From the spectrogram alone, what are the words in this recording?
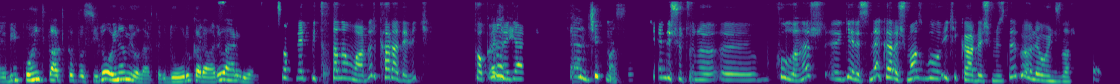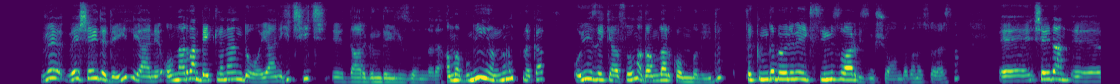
e, bir point guard kafasıyla oynamıyorlar tabii. Doğru kararı vermiyorlar. Çok net bir tanım vardır. Kara delik. Top Kara önüne gel. Yani çıkmaz. Kendi şutunu e, kullanır. E, gerisine karışmaz. Bu iki kardeşimiz de böyle oyuncular. Ve, ve şey de değil yani onlardan beklenen de o. Yani hiç hiç e, dargın değiliz onlara. Ama bunun yanına mutlaka oyun zekası olan adamlar konmalıydı. Takımda böyle bir eksiğimiz var bizim şu anda bana sorarsan. E, şeyden e,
